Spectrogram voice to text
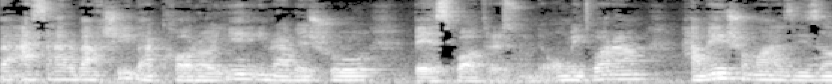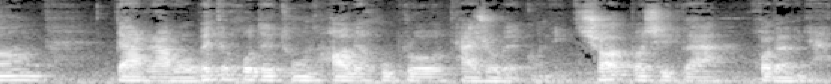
و اثر بخشی و کارایی این روش رو به اثبات رسونده. امیدوارم همه شما عزیزان در روابط خودتون حال خوب رو تجربه کنید. شاد باشید و خدا نگهدار.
